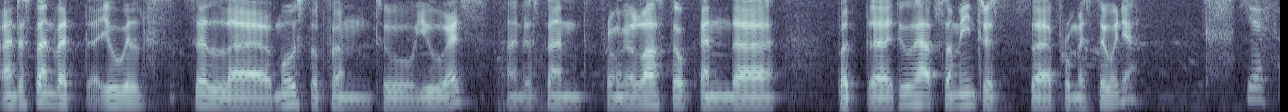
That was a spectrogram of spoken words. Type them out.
I understand that you will sell uh, most of them to US. I understand from Yes. your last talk, and uh, but uh, do you have some interests uh, from Estonia? Yes,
